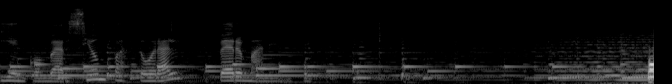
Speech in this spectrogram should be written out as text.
y en conversión pastoral permanente. La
